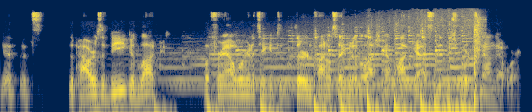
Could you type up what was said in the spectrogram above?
yeah it's the powers that be good luck. But for now we're going to take it to the third and final segment of the lasching out podcast the sports now network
